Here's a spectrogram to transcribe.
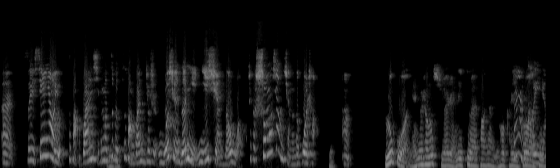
嗯。所以先要有资访关系，那么这个资访关系就是我选择你，你选择我，这个双向选择的过程。对，嗯。如果研究生学人力资源方向以后可以做，可以呀，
